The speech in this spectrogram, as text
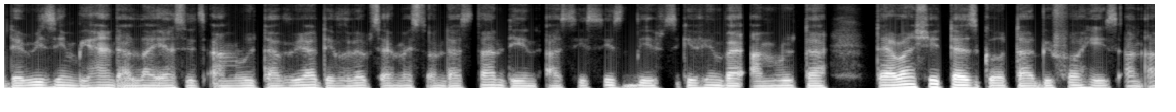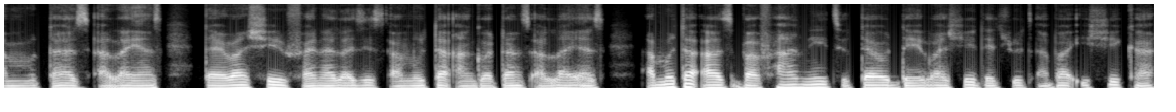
the reason behind alliance with Amruta. Veera develops a misunderstanding as he sees gifts given by Amruta. Devanshi tells Gautam before his and Amruta's alliance. Devanshi finalizes Amruta and Gautam's alliance. Amruta asks Bhavani to tell Devanshi the truth about Ishika.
